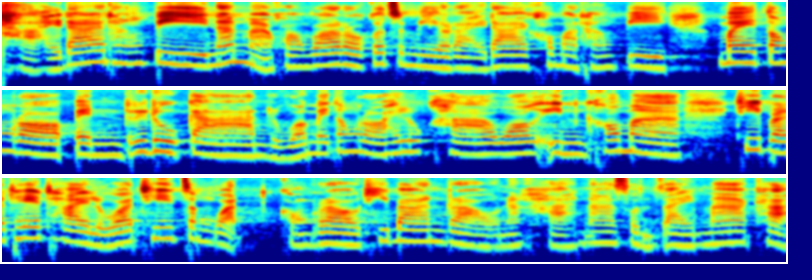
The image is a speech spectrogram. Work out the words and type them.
ขายได้ทั้งปี นั่นหมายความว่าเราก็จะมีรายได้เข้ามาทั้งปี ไม่ต้องรอเป็นฤดูกาลหรือว่าไม่ต้องรอให้ลูกค้า walk in เข้ามาที่ประเทศไทย หรือว่าที่จังหวัดของเราที่บ้านเรานะคะ น่าสนใจมากค่ะ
